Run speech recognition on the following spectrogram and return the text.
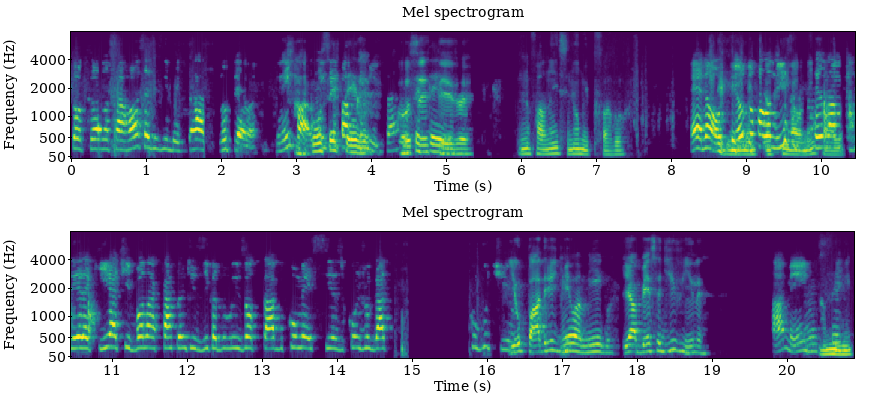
tocando carroça desembestada, Nutella. Nem fala. Com nem certeza. comigo, tá? Com Com certeza. certeza. Não fala nem esse nome, por favor. É, não, eu tô falando isso, tendo na madeira aqui, ativando a carta antizica do Luiz Otávio com o Messias conjugado com o Gutinho. E o padre Meu amigo. e a benção divina. Amém. Amém.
